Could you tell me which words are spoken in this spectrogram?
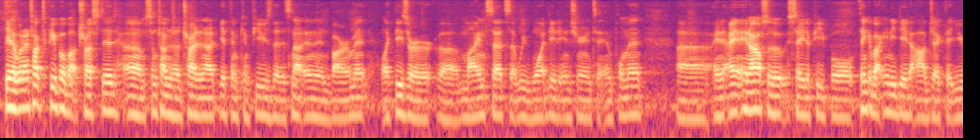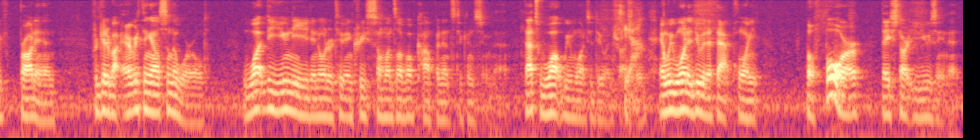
Yeah, when I talk to people about trusted, um, sometimes I try to not get them confused that it's not an environment. Like these are uh, mindsets that we want data engineering to implement. Uh, and, I, and I also say to people think about any data object that you've brought in, forget about everything else in the world, what do you need in order to increase someone's level of confidence to consume that? That's what we want to do in Trusted. Yeah. And we want to do it at that point before they start using it.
